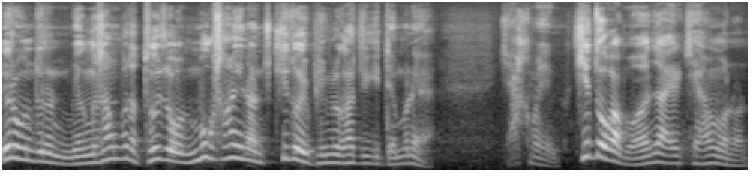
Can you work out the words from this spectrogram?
여러분들은 명상보다 더 좋은 묵상이라는 기도의 비밀을 가지고 있기 때문에 약간 기도가 뭐냐 이렇게 하면은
